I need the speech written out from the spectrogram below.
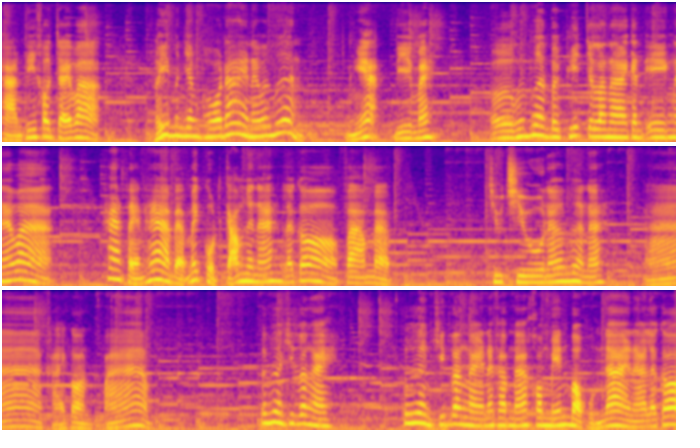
ฐานที่เข้าใจว่า เฮ้ยมันยังพอได้นะเพื่อนๆอย่างเงี้ยดีไหม เออเพื่อนๆไปพิจารณากันเองนะว่า5้าแสนห้าแบบไม่กดกัมเลยนะ แล้วก็ฟาร์มแบบชิวๆนะเพื่อนๆนะอ่าขายก่อนป๊าบเพื่อนๆคิดว่าไง เพื่อนๆคิดว่าไงนะครับนะคอมเมนต์บอกผมได้นะ แล้วก็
